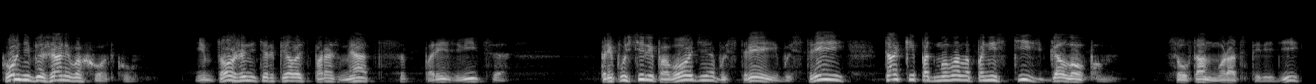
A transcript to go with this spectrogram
Кони бежали в охотку. Им тоже не терпелось поразмяться, порезвиться. Припустили поводья быстрее и быстрее, так и подмывало понестись галопом. Султан Мурат впереди,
